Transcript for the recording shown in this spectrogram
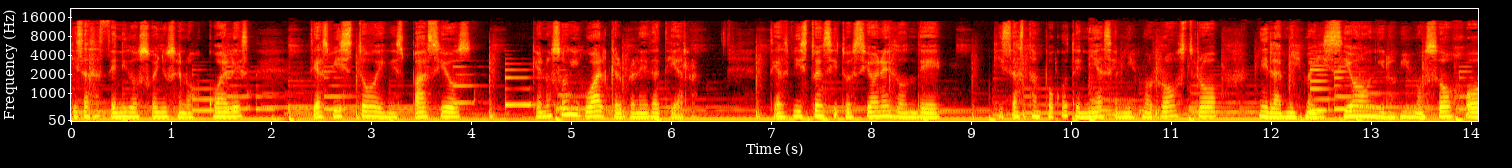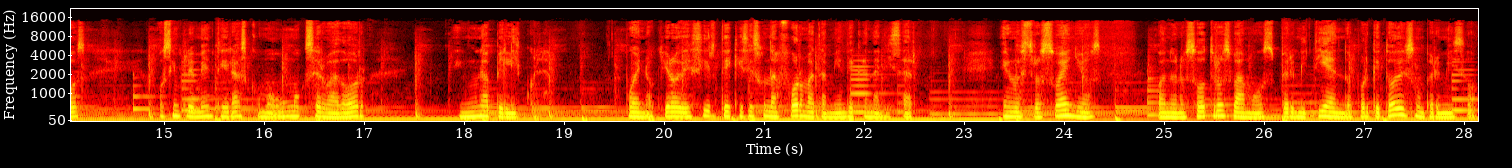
Quizás has tenido sueños en los cuales te has visto en espacios que no son igual que el planeta Tierra. Te has visto en situaciones donde quizás tampoco tenías el mismo rostro, ni la misma visión, ni los mismos ojos, o simplemente eras como un observador en una película. Bueno, quiero decirte que esa es una forma también de canalizar. En nuestros sueños, cuando nosotros vamos permitiendo, porque todo es un permiso,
